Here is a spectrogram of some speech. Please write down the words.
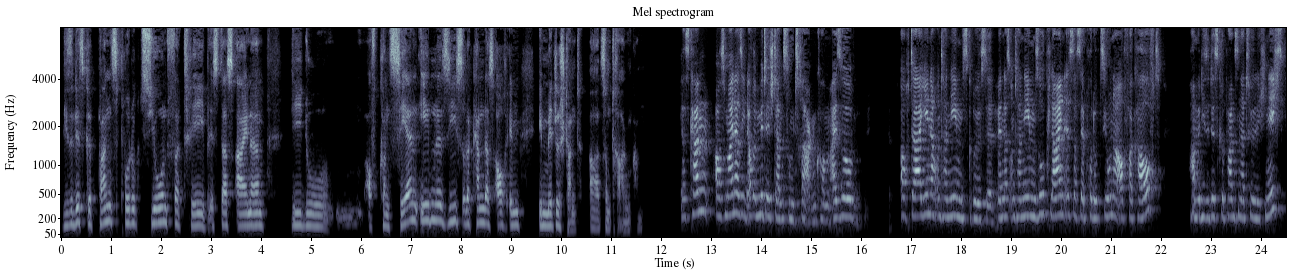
diese Diskrepanz Produktion, Vertrieb, ist das eine, die du auf Konzernebene siehst oder kann das auch im, im Mittelstand äh, zum Tragen kommen? Das kann aus meiner Sicht auch im Mittelstand zum Tragen kommen. Also auch da je nach Unternehmensgröße. Wenn das Unternehmen so klein ist, dass der Produktioner auch verkauft, haben wir diese Diskrepanzen natürlich nicht.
